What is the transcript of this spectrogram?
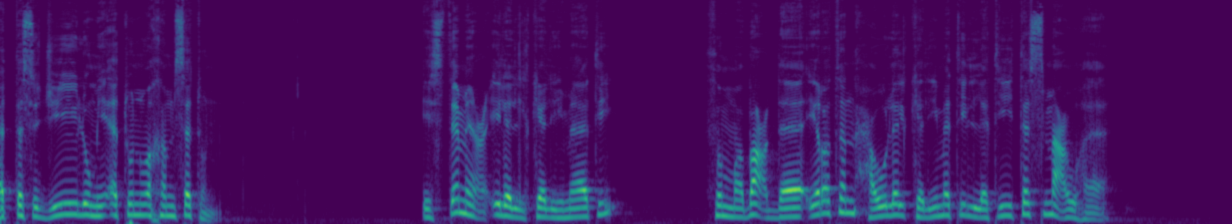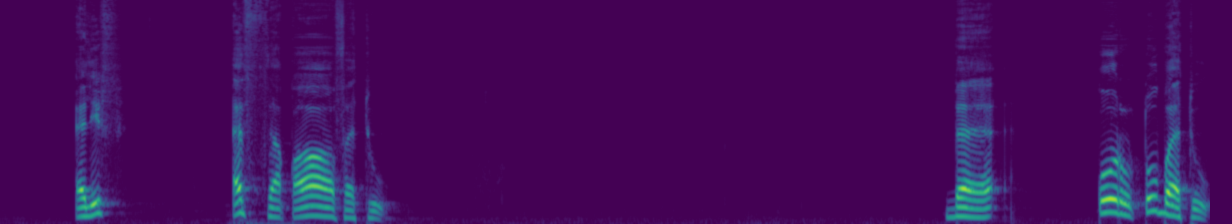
التسجيل مئة وخمسة. استمع إلى الكلمات ثم ضع دائرة حول الكلمة التي تسمعها. ألف. الثقافة. باء. قرطبة.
